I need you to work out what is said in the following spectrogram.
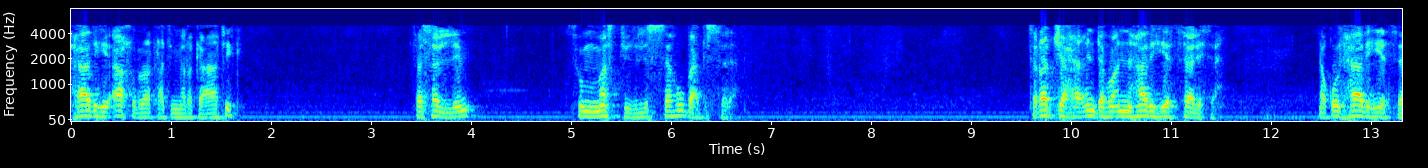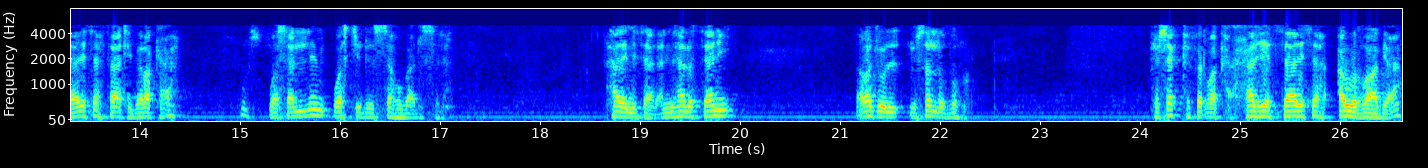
هذه آخر ركعة من ركعاتك. فسلم. ثم اسجد للسهو بعد السلام. ترجح عنده أن هذه هي الثالثة. نقول هذه هي الثالثة فأتي بركعة وسلم واسجد للسهو بعد السلام. هذا مثال. المثال الثاني رجل يصلي الظهر. فشك في الركعة. هل هي الثالثة أو الرابعة؟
